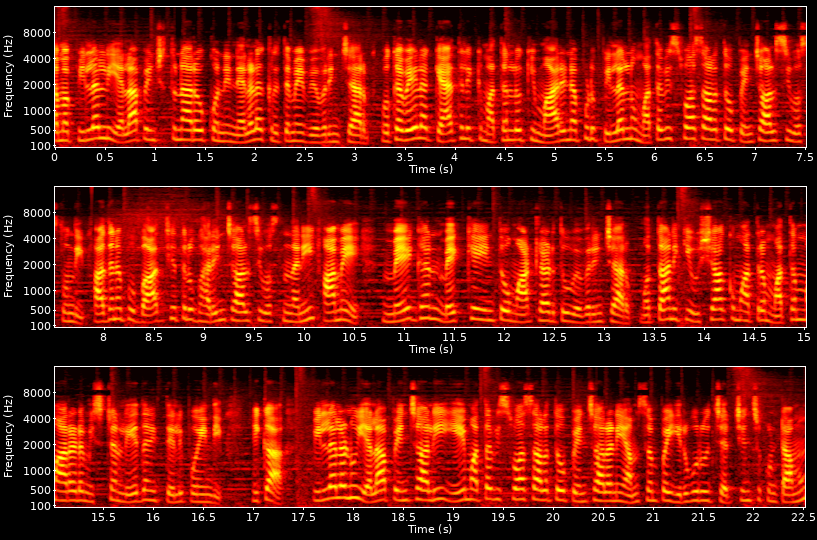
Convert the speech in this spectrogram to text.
తమ పిల్లల్ని ఎలా పెంచుతున్నారో కొన్ని నెలల క్రితమే వివరించారు. ఒకవేళ క్యాథలిక్ మతంలోకి మారినప్పుడు పిల్లలను మత విశ్వాసాలతో పెంచాల్సి వస్తుంది. అదనపు బాధ్యతలు భరించాల్సి వస్తుందని ఆమె మేఘన్ మెక్కెయిన్తో మాట్లాడుతూ వివరించారు. మొత్తానికి ఉషాకు మాత్రం మతం మారడం ఇష్టం లేదని తెలిపోయింది. ఇక పిల్లలను ఎలా పెంచాలి ఏ మత విశ్వాసాలతో పెంచాలనే అంశంపై ఇరువురు చర్చించుకుంటాము.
